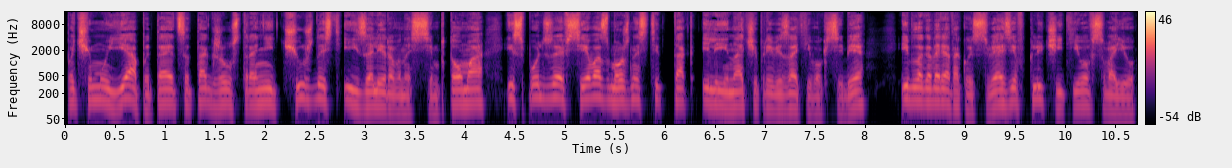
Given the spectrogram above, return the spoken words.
почему «я» пытается также устранить чуждость и изолированность симптома, используя все возможности так или иначе привязать его к себе и благодаря такой связи включить его в свою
